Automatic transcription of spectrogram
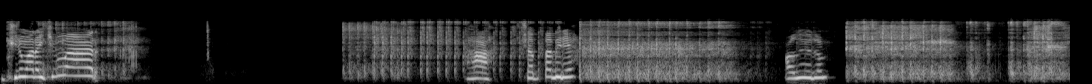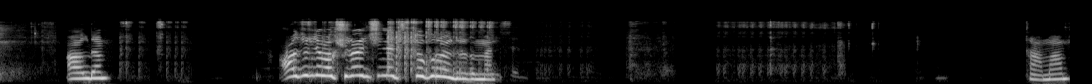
İki numara kim var? Aha çatla biri. Alıyordum. Aldım. Az önce bak şuranın içinde TikToker öldürdüm ben. Tamam.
